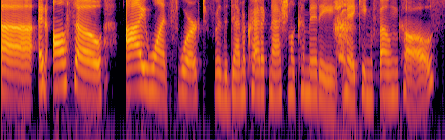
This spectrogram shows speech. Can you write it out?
uh, and also. I once worked for the Democratic National Committee making phone calls.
